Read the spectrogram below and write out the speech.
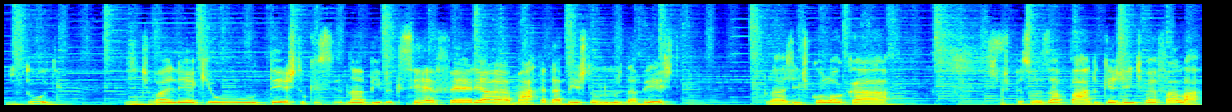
de tudo, a gente vai ler aqui o texto que, na Bíblia que se refere à marca da besta ou número da besta, para a gente colocar as pessoas a par do que a gente vai falar.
